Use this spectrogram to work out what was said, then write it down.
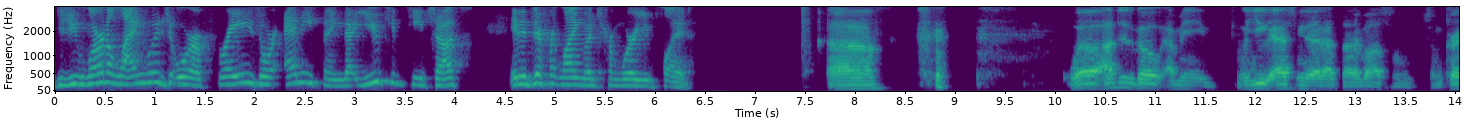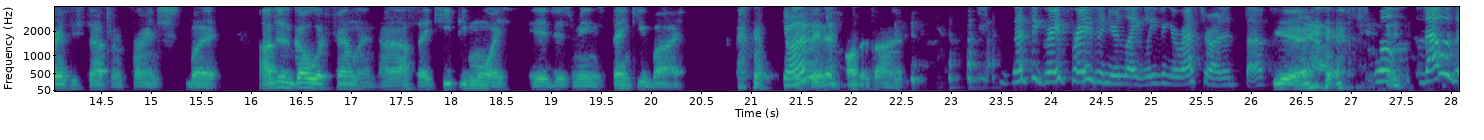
did you learn a language or a phrase or anything that you can teach us in a different language from where you played? Uh, well, I just go. I mean, when you asked me that, I thought about some some crazy stuff in French, but I'll just go with Finland and I'll say "Kiitos moi." It just means "thank you, bye." Good. I say that all the time. That's a great phrase when you're like leaving a restaurant and stuff. Yeah. well, that was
